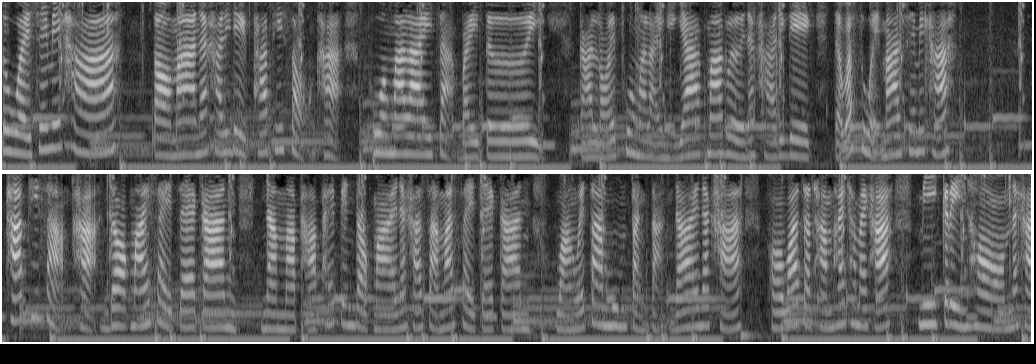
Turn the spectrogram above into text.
สวยใช่ไหมคะ ต่อมานะคะเด็กๆภาพที่ 2 ค่ะ พวงมาลัยจากใบเตย การร้อยพวงมาลัยเนี่ยยากมากเลยนะคะเด็กๆ แต่ว่าสวยมากใช่ไหมคะภาพที่ 3 ค่ะ ดอกไม้ใส่แจกันนำมาพับให้เป็นดอกไม้นะคะ สามารถใส่แจกันวางไว้ตามมุมต่างๆได้นะคะ เพราะว่าจะทำให้ทำไมคะ มีกลิ่นหอมนะคะ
